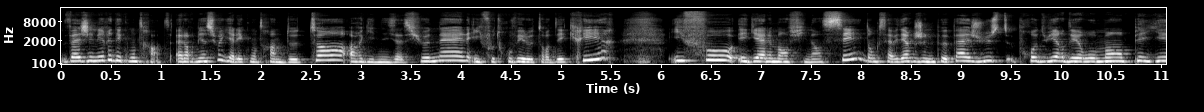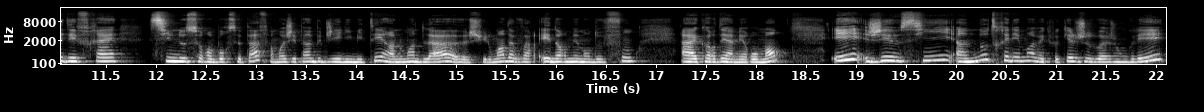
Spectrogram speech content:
va générer des contraintes. Alors bien sûr, il y a les contraintes de temps, organisationnelles, il faut trouver le temps d'écrire, il faut également financer, donc ça veut dire que je ne peux pas juste produire des romans, payer des frais s'ils ne se remboursent pas. Enfin moi, j'ai pas un budget illimité, hein, loin de là, euh, je suis loin d'avoir énormément de fonds à accorder à mes romans. Et j'ai aussi un autre élément avec lequel je dois jongler,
